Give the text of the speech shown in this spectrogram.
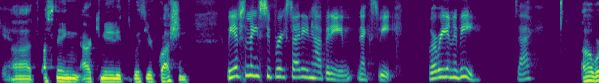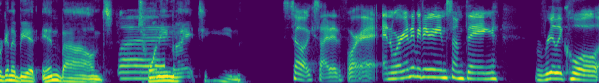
yeah, uh, trusting our community with your question. We have something super exciting happening next week. Where are we going to be, Zach? Oh, we're going to be at Inbound what? 2019. So excited for it. And we're going to be doing something really cool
